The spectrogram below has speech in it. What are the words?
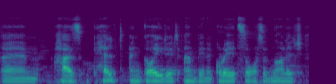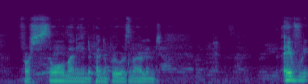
um, has helped and guided and been a great source of knowledge for so many independent brewers in Ireland. Every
